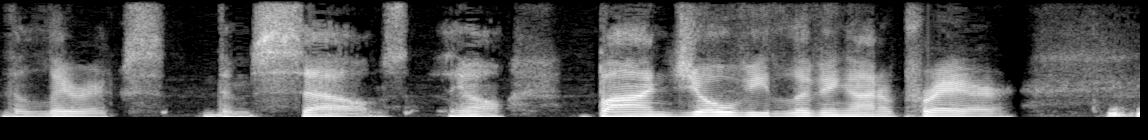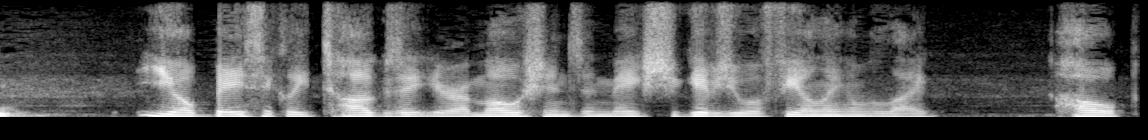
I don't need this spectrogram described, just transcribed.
the lyrics themselves. You know, Bon Jovi living on a prayer, you know, basically tugs at your emotions and makes you gives you a feeling of like hope,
